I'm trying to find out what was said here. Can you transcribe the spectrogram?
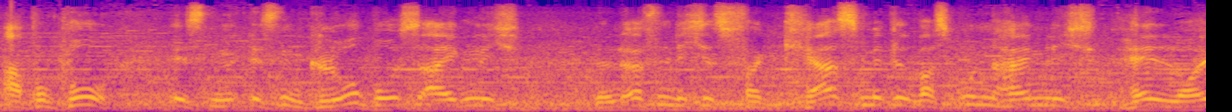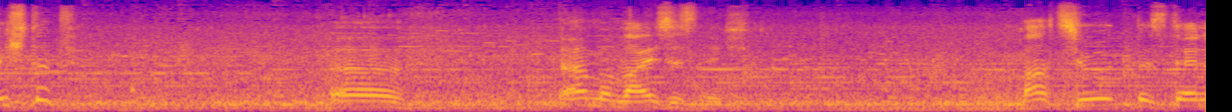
Apropos, ist ein, ist ein Globus eigentlich ein öffentliches Verkehrsmittel, was unheimlich hell leuchtet? Äh, ja, man weiß es nicht. Macht's gut, bis dann.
